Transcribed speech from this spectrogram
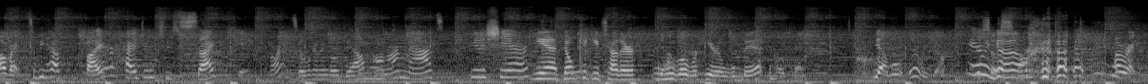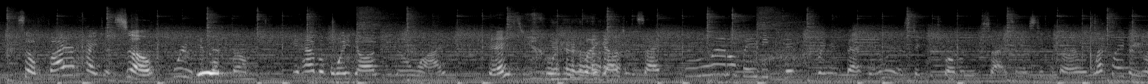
All right, so we have fire hydrant to side kick. All right, so we're gonna go down on our mats. You gonna share? Yeah, don't kick each other. No. Move over here a little bit. Okay. Yeah, well, there we go. There You're we so go. All right, so fire hydrant. So, where do we get that from? If you have a boy dog, you know why. Okay, so you lift your leg out to the side. Little baby kick, bring it back in. We're gonna stick to 12 on each side. So I'm gonna stick with our left leg or your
